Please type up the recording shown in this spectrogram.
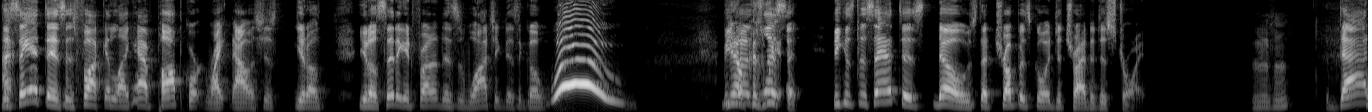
I- DeSantis is fucking like have popcorn right now. It's just you know you know sitting in front of this and watching this and go woo. You know, Because 'cause we- listen, because DeSantis knows that Trump is going to try to destroy it. mm-hmm. That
